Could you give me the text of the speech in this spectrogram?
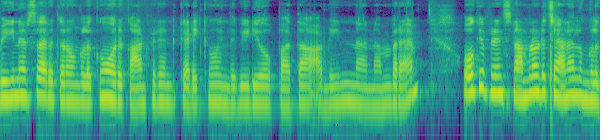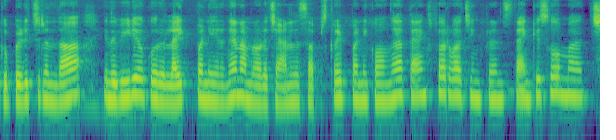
பிகினர்ஸாக இருக்கிறவங்களுக்கும் ஒரு கான்ஃபிடென்ட் கிடைக்கும் இந்த வீடியோவை பார்த்தா அப்படின்னு நான் நம்புகிறேன் ஓகே ஃப்ரெண்ட்ஸ் நம்மளோட சேனல் உங்களுக்கு பிடிச்சிருந்தா இந்த வீடியோக்கு ஒரு லைக் பண்ணிடுங்க நம்மளோட சேனலை சப்ஸ்கிரைப் பண்ணிக்கோங்க. தேங்க்ஸ் ஃபார் வாட்சிங் friends thank you so much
